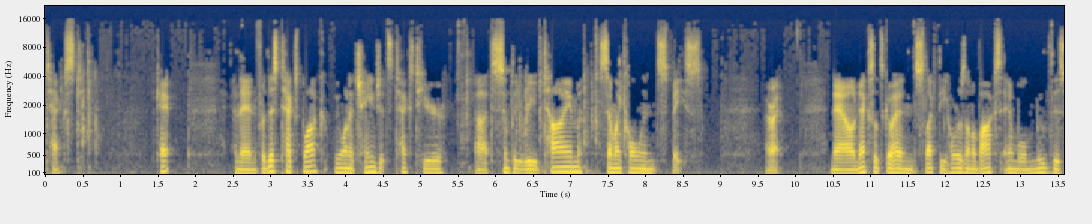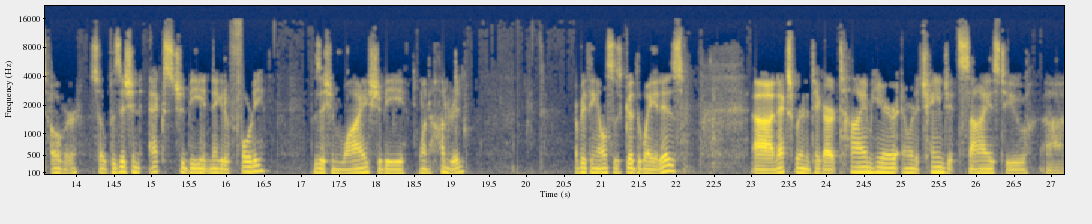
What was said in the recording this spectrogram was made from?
text. Okay, and then for this text block, we want to change its text here uh, to simply read time semicolon space. All right. Now next let's go ahead and select the horizontal box and we'll move this over. So position X should be negative 40, position Y should be 100. Everything else is good the way it is. Uh, next we're going to take our time here and we're going to change its size to, uh,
